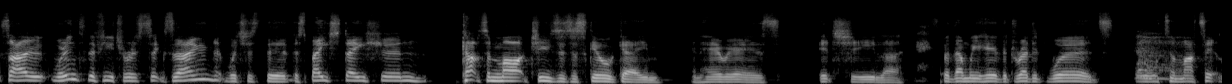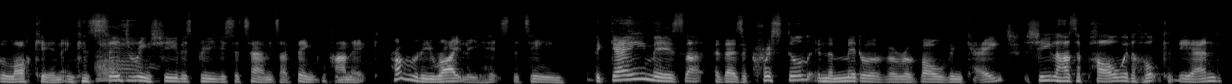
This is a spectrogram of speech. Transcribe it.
So we're into the futuristic zone, which is the the space station. Captain Mark chooses a skill game, and here he is. It's Sheila. But then we hear the dreaded words automatic lock in. And considering oh. Sheila's previous attempt, I think panic probably rightly hits the team. The game is that there's a crystal in the middle of a revolving cage. Sheila has a pole with a hook at the end,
